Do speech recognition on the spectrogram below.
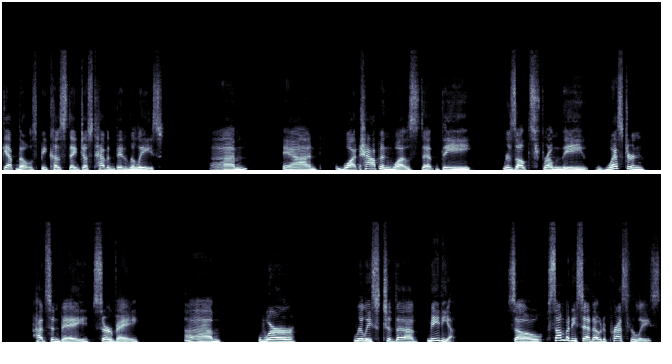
get those because they just haven't been released. Um, and what happened was that the results from the Western Hudson Bay survey um, were released to the media. So somebody sent out a press release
